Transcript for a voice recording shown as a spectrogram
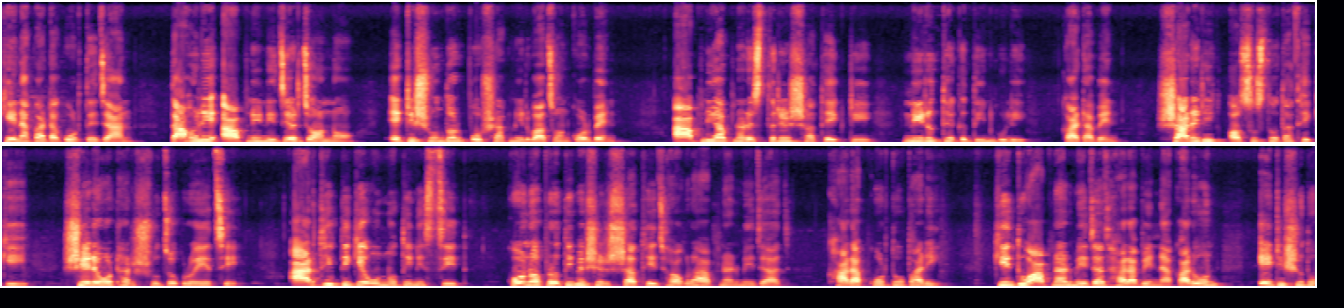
কেনাকাটা করতে যান, তাহলে আপনি নিজের জন্য একটি সুন্দর পোশাক নির্বাচন করবেন। আপনি আপনার স্ত্রীর সাথে একটি নিরুদ্ধেক দিনগুলি কাটাবেন। শারীরিক অসুস্থতা থেকে সেরে ওঠার সুযোগ রয়েছে। আর্থিক দিকে উন্নতি নিশ্চিত। কোনো প্রতিবেশীর সাথে ঝগড়া আপনার মেজাজ খারাপ করতেও পারে। কিন্তু আপনার মেজাজ হারাবেন না, কারণ এটি শুধু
